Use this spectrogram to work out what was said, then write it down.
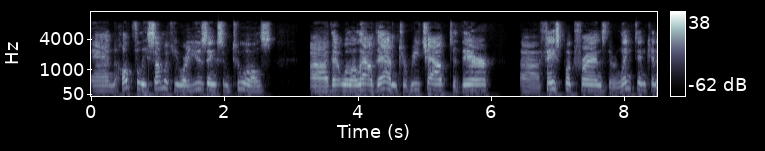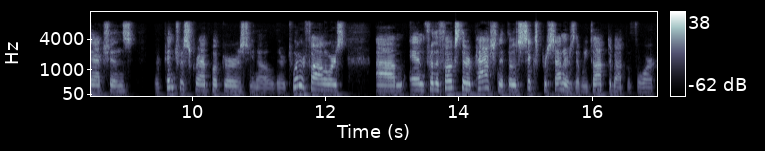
and hopefully some of you are using some tools uh, that will allow them to reach out to their uh, Facebook friends, their LinkedIn connections, their Pinterest scrapbookers, you know, their Twitter followers. Um, and for the folks that are passionate, those six percenters that we talked about before,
